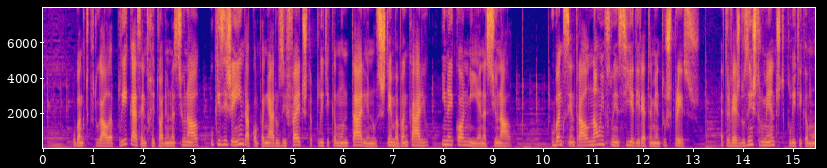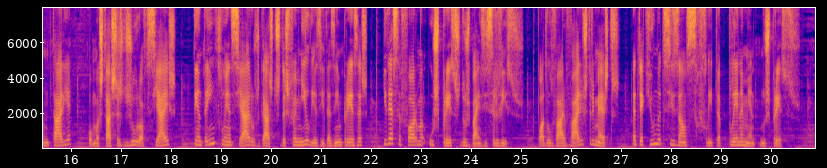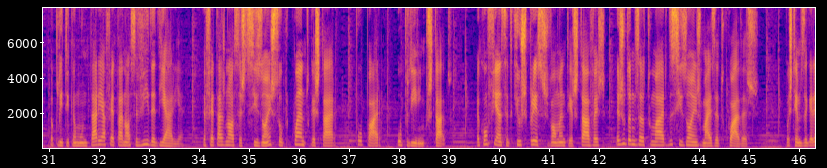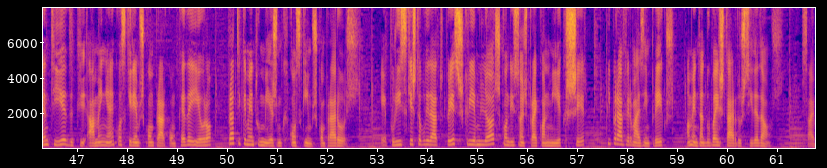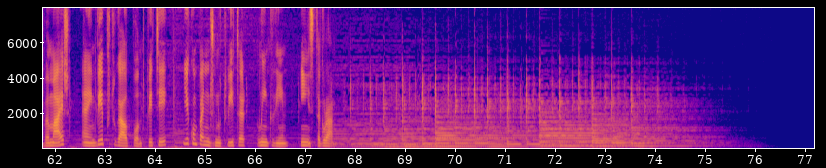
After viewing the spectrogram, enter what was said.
O Banco de Portugal aplica-as em território nacional, o que exige ainda acompanhar os efeitos da política monetária no sistema bancário e na economia nacional. O Banco Central não influencia diretamente os preços. Através dos instrumentos de política monetária, como as taxas de juro oficiais, tenta influenciar os gastos das famílias e das empresas e, dessa forma, os preços dos bens e serviços. Pode levar vários trimestres até que uma decisão se reflita plenamente nos preços. A política monetária afeta a nossa vida diária, afeta as nossas decisões sobre quanto gastar, poupar ou pedir emprestado. A confiança de que os preços vão manter estáveis ajuda-nos a tomar decisões mais adequadas, pois temos a garantia de que amanhã conseguiremos comprar com cada euro praticamente o mesmo que conseguimos comprar hoje. É por isso que a estabilidade de preços cria melhores condições para a economia crescer e para haver mais empregos, aumentando o bem-estar dos cidadãos. Saiba mais em bportugal.pt e acompanhe-nos no Twitter, LinkedIn e Instagram.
